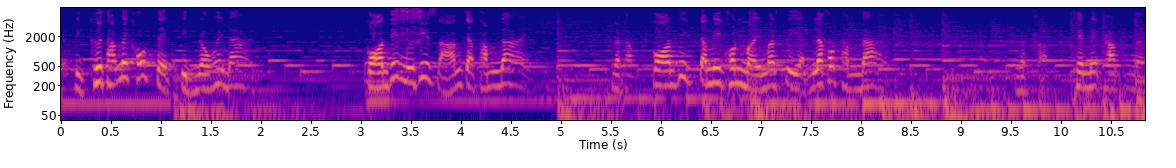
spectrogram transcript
พติดคือทำให้เขาเสพติดเราให้ได้ ก่อนที่มือที่ 3 จะทำได้นะครับก่อนที่จะมีคนใหม่มาเสียบแล้วเขาทำได้นะครับเข้มไหมครับนะ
